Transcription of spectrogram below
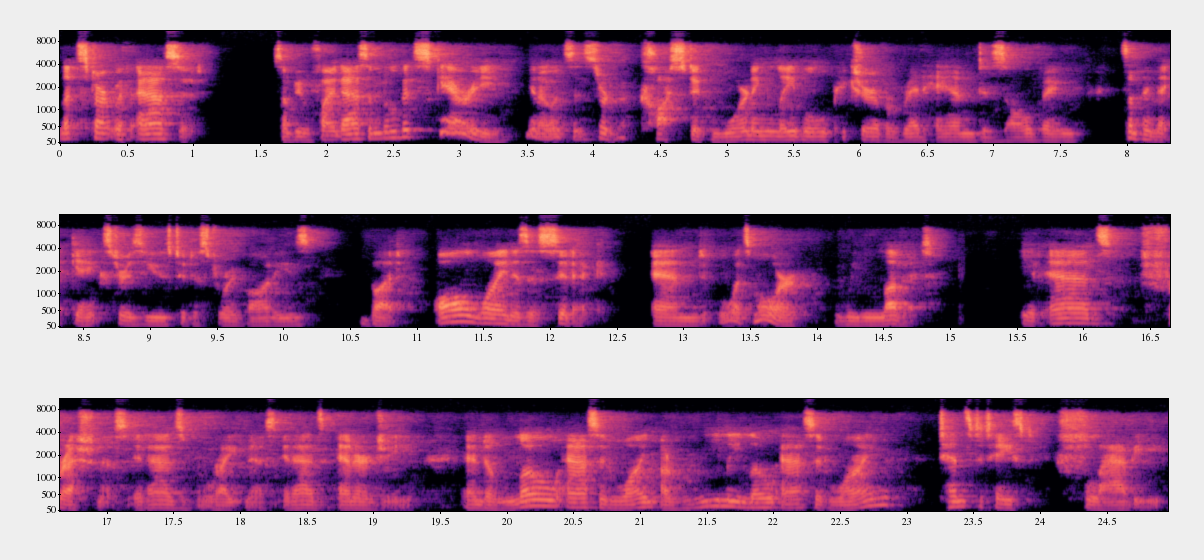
Let's start with acid. Some people find acid a little bit scary. You know, it's, a sort of a caustic warning label, picture of a red hand dissolving, something that gangsters use to destroy bodies. But all wine is acidic, and what's more, we love it. It adds freshness, it adds brightness, it adds energy. And a low acid wine, a really low acid wine, tends to taste flabby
